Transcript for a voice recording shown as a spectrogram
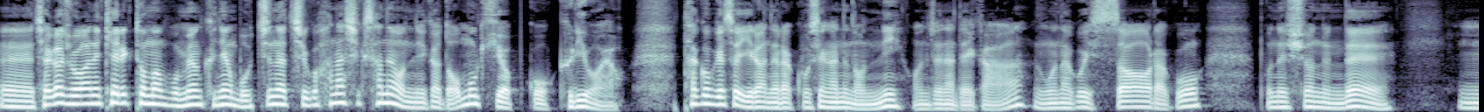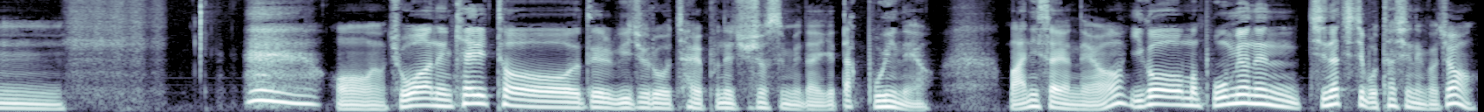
에, 제가 좋아하는 캐릭터만 보면 그냥 못 지나치고 하나씩 사는 언니가 너무 귀엽고 그리워요. 타국에서 일하느라 고생하는 언니 언제나 내가 응원하고 있어 라고 보내주셨는데 음... 어, 좋아하는 캐릭터들 위주로 잘 보내주셨습니다. 이게 딱 보이네요. 많이 쌓였네요. 이거만 보면은 지나치지 못하시는 거죠?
